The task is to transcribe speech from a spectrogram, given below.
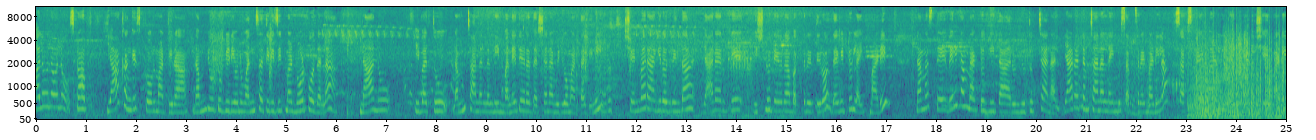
ಹಲೋ ಹಲೋ ಹಲೋ ಸ್ಟಾಪ್ ಯಾಕೆ ಹಂಗೆ ಸ್ಕ್ರೋಲ್ ಮಾಡ್ತೀರಾ? ನಮ್ಮ ಯೂಟ್ಯೂಬ್ ವಿಡಿಯೋನು ಒಂದು ಸತಿ ವಿಸಿಟ್ ಮಾಡಿ ನೋಡ್ಬೋದಲ್ಲ? ನಾನು ಇವತ್ತು ನಮ್ಮ ಚಾನಲಲ್ಲಿ ಮನೆ ದೇವರ ದರ್ಶನ ವಿಡಿಯೋ ಮಾಡ್ತಾ ಇದ್ದೀನಿ. ಶನಿವಾರ ಆಗಿರೋದ್ರಿಂದ ಯಾರ್ಯಾರಿಗೆ ವಿಷ್ಣು ದೇವರ ಭಕ್ತರಿರ್ತೀರೋ ದಯವಿಟ್ಟು ಲೈಕ್ ಮಾಡಿ. ನಮಸ್ತೆ. Welcome back to Geetha Arun YouTube channel ಯಾರ್ಯಾರು ನಮ್ಮ ಚಾನಲ್ನ ಇನ್ನೂ ಸಬ್ಸ್ಕ್ರೈಬ್ ಮಾಡಿಲ್ಲ ಸಬ್ಸ್ಕ್ರೈಬ್ ಮಾಡಿ ಲೈಕ್ ಮಾಡಿ ಶೇರ್ ಮಾಡಿ.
